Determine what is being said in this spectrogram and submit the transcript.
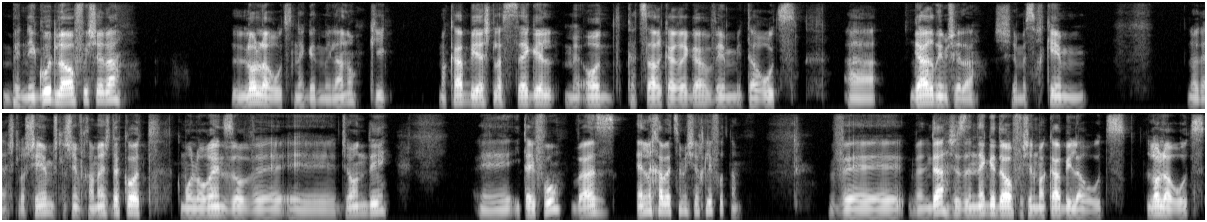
בניגוד לאופי שלה, לא לרוץ נגד מילאנו, כי מכבי יש לה סגל מאוד קצר כרגע, ואם היא תרוץ, הגארדים שלה, שמשחקים, לא יודע, 30-35 דקות, כמו לורנזו וג'ון די, אה, יתעייפו, ואז אין לך בעצם מי שיחליף אותם. ו... ואני יודע שזה נגד האופי של מכבי לרוץ, לא לרוץ,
